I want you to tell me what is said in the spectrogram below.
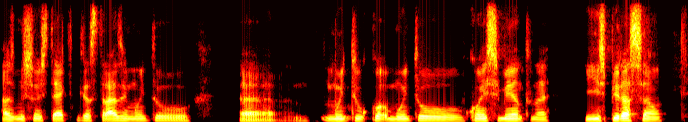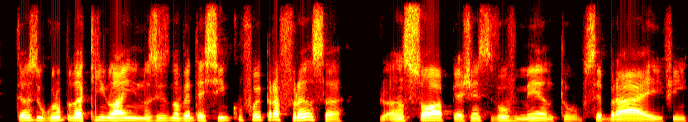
as missões técnicas trazem muito, é, muito, muito conhecimento, né, e inspiração. Então, o grupo daqui, lá em, nos anos 95, foi para a França, ANSOP, Agência de Desenvolvimento, SEBRAE, enfim,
